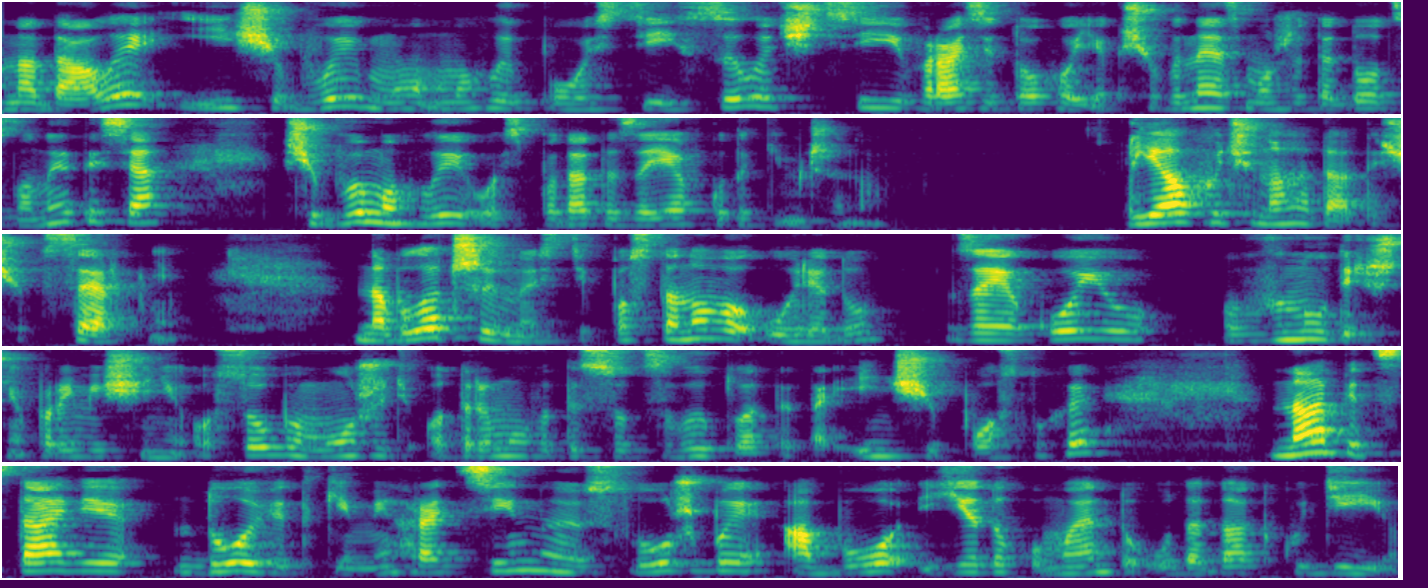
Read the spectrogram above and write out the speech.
надали, і щоб ви могли по цій силочці, в разі того, якщо ви не зможете додзвонитися, щоб ви могли ось подати заявку таким чином. Я хочу нагадати, що в серпні набула чинності постанова уряду, за якою внутрішньо переміщені особи можуть отримувати соцвиплати та інші послуги на підставі довідки міграційної служби або є документу у додатку дію.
